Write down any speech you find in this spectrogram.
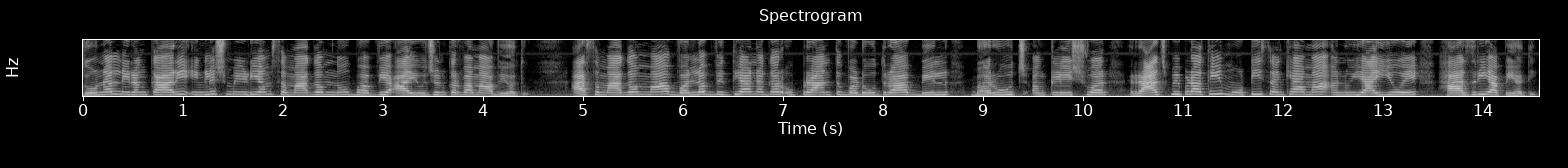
ઝોનલ નિરંકારી ઇંગ્લિશ મીડિયમ સમાગમનું ભવ્ય આયોજન કરવામાં આવ્યું હતું. આ સમાગમમાં વલ્લભ વિદ્યાનગર ઉપરાંત વડોદરા, બિલ, ભરૂચ, અંકલેશ્વર, રાજપીપળાથી મોટી સંખ્યામાં અનુયાયીઓએ હાજરી આપી હતી.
